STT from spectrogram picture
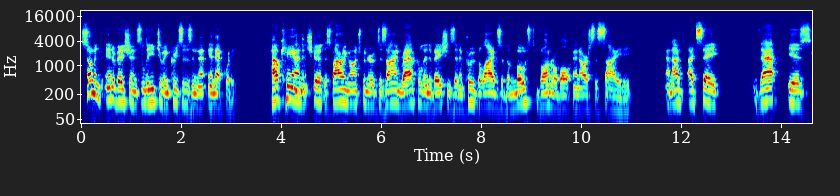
some innovations lead to increases in inequity. How can mm-hmm. and should aspiring entrepreneurs design radical innovations that improve the lives of the most vulnerable in our society? And I'd, I'd say that is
